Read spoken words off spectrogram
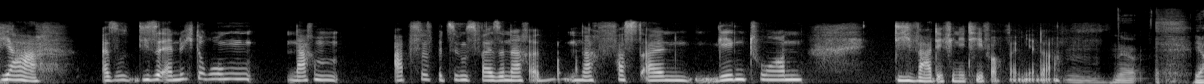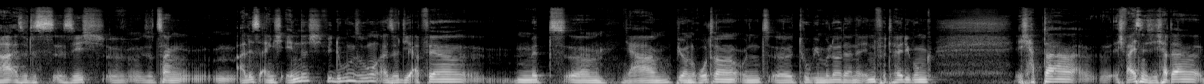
ja, also diese Ernüchterung nach dem Abpfiff beziehungsweise nach, äh, nach fast allen Gegentoren, die war definitiv auch bei mir da. Mhm, ja, ja also das äh, sehe ich äh, sozusagen alles eigentlich ähnlich wie du so. Also die Abwehr mit ähm, ja, Björn Rother und äh, Tobi Müller, deine Innenverteidigung. Ich habe da, ich weiß nicht, ich hatte,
